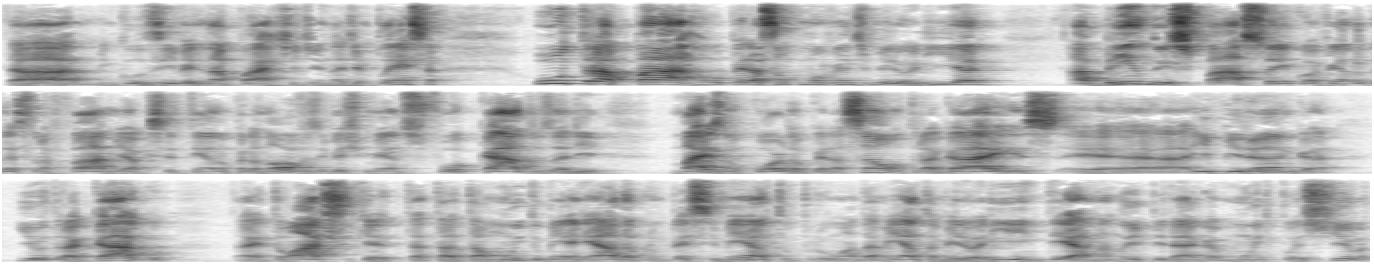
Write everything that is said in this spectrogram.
tá? inclusive ali na parte de inadimplência. Ultrapar, operação com movimento de melhoria, abrindo espaço aí com a venda da Extra Farm e Oxiteno para novos investimentos focados ali mais no core da operação, Ultragás, é, Ipiranga e Ultracargo. Tá? Então acho que está tá, tá muito bem alinhada para um crescimento, para um andamento, a melhoria interna no Ipiranga muito positiva.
